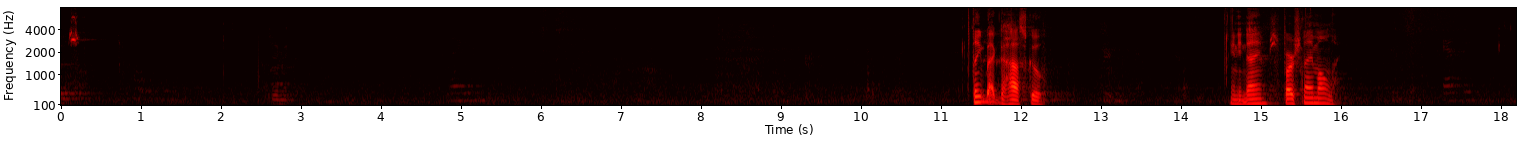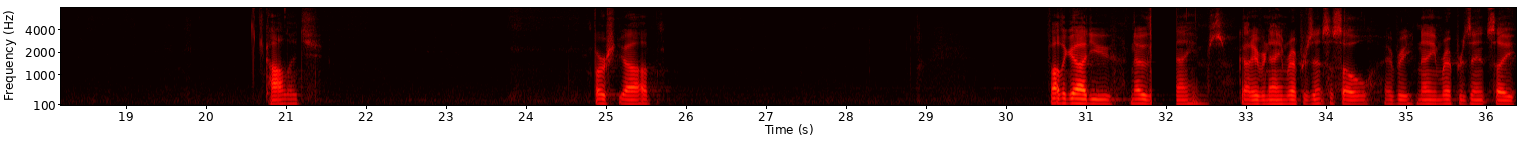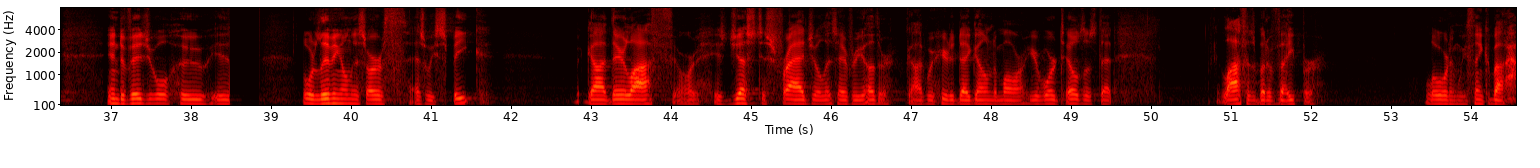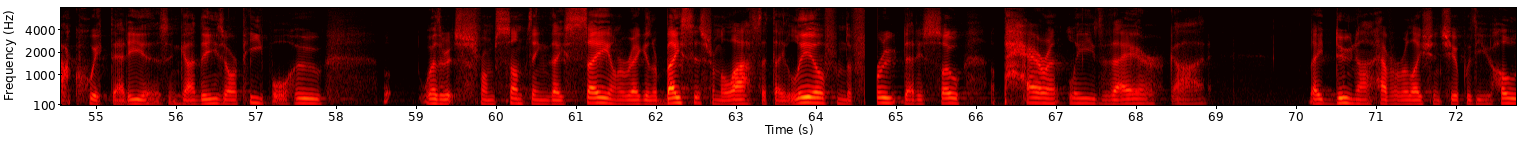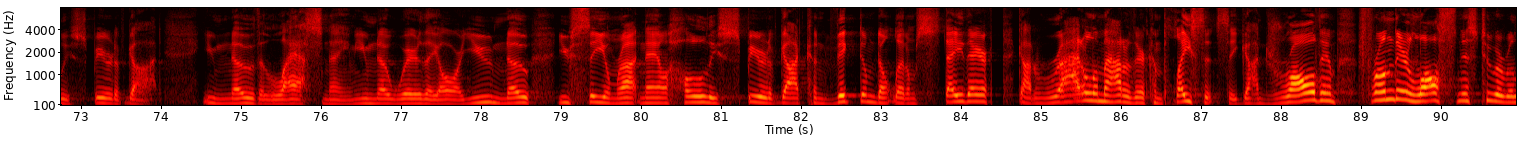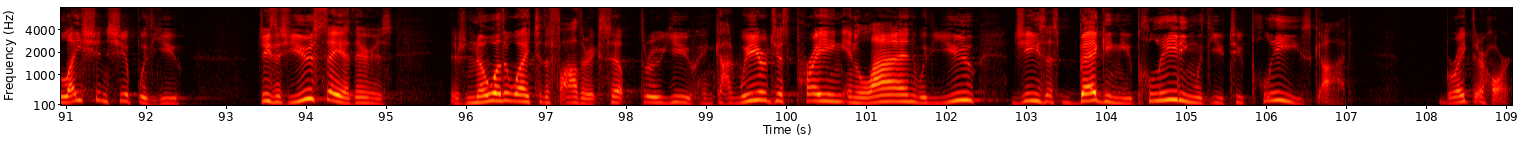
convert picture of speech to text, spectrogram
Think back to high school. Any names? First name only. College. First job. Father God, you know the names. God, every name represents a soul. Every name represents a individual who is Lord, living on this earth as we speak. But God, their life is just as fragile as every other. God, we're here today, gone tomorrow. Your word tells us that life is but a vapor. Lord, and we think about how quick that is. And God, these are people who, whether it's from something they say on a regular basis, from a life that they live, from the fruit that is so apparently there, God they do not have a relationship with you. Holy Spirit of God, you know the last name. You know where they are. You know, you see them right now. Holy Spirit of God, convict them. Don't let them stay there. God, rattle them out of their complacency. God, draw them from their lostness to a relationship with you. Jesus, you said there is there's no other way to the Father except through you. And God, we are just praying in line with you, Jesus, begging you, pleading with you to please, God, break their heart,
